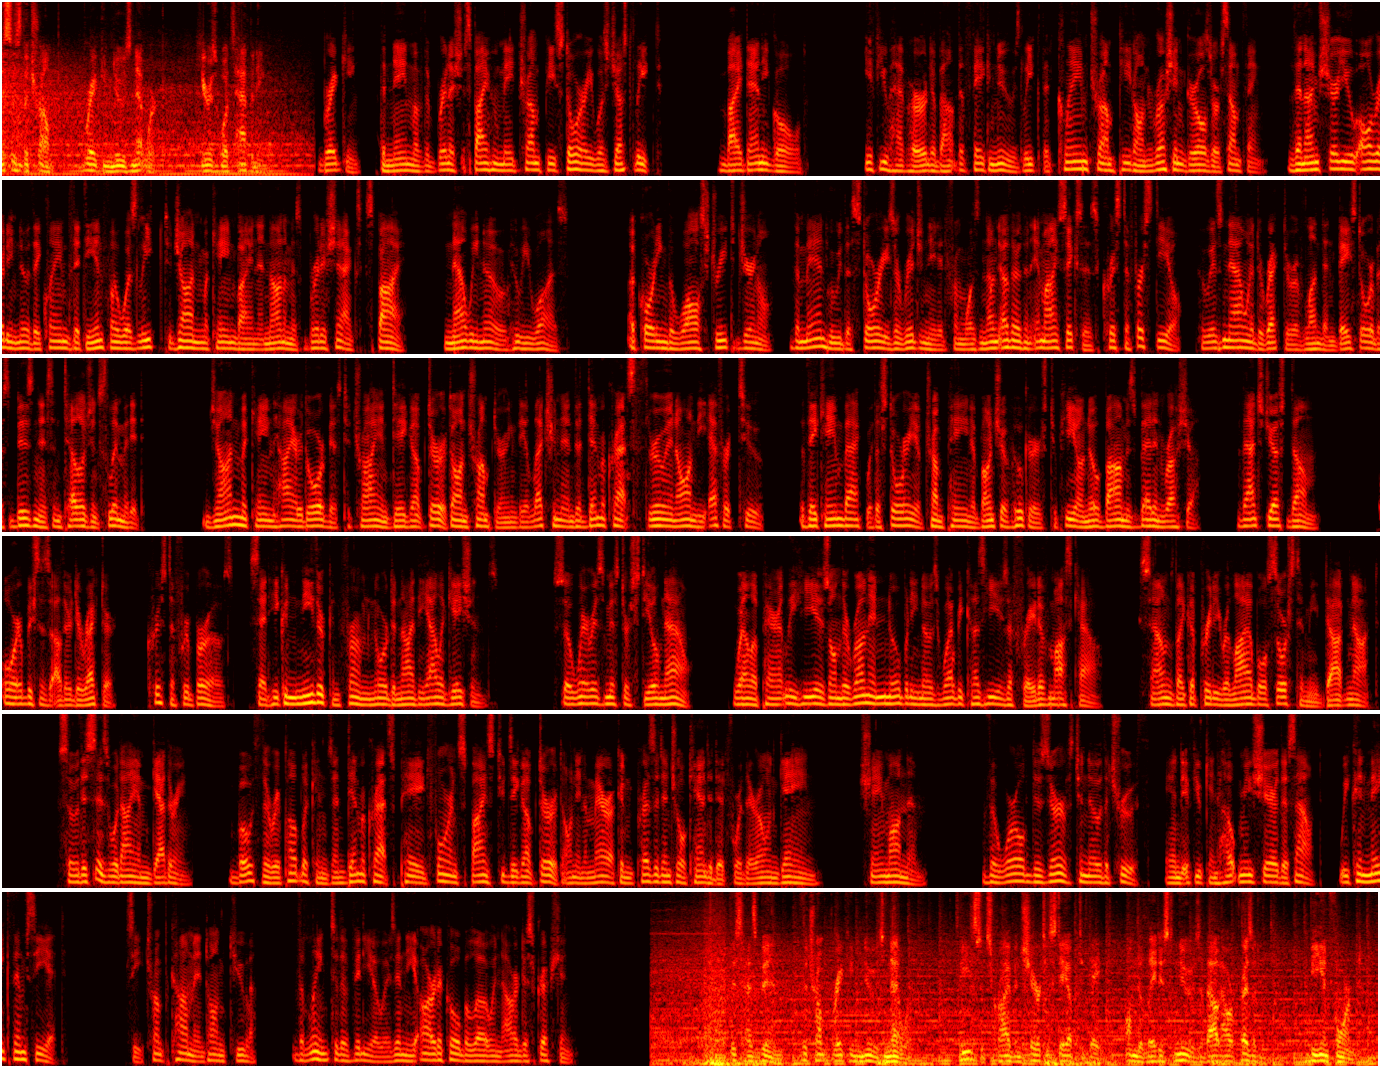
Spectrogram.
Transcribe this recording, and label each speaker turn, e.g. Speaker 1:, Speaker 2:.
Speaker 1: This is the Trump Breaking News Network. Here's what's happening.
Speaker 2: Breaking, the name of the British spy who made Trumpy's story was just leaked. By Danny Gold. If you have heard about the fake news leak that claimed Trump peed on Russian girls or something, then I'm sure you already know they claimed that the info was leaked to John McCain by an anonymous British ex-spy. Now we know who he was. According the Wall Street Journal, the man who the stories originated from was none other than MI6's Christopher Steele, who is now a director of London-based Orbis Business Intelligence Limited. John McCain hired Orbis to try and dig up dirt on Trump during the election and the Democrats threw in on the effort too. They came back with a story of Trump paying a bunch of hookers to pee on Obama's bed in Russia. That's just dumb. Orbis's other director, Christopher Burrows, said he can neither confirm nor deny the allegations. So where is Mr. Steele now? Well apparently he is on the run and nobody knows why because he is afraid of Moscow. Sounds like a pretty reliable source to me. Not. So this is what I am gathering. Both the Republicans and Democrats paid foreign spies to dig up dirt on an American presidential candidate for their own gain. Shame on them. The world deserves to know the truth, and if you can help me share this out, we can make them see it. See Trump comment on Cuba. The link to the video is in the article below in our description.
Speaker 1: This has been the Trump Breaking News Network. Please subscribe and share to stay up to date on the latest news about our president. Be informed.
